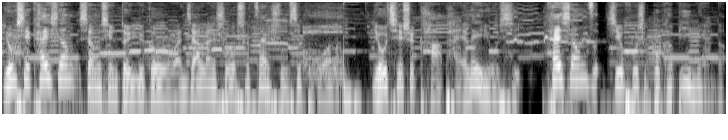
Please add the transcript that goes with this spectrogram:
游戏开箱，相信对于各位玩家来说是再熟悉不过了，尤其是卡牌类游戏，开箱子几乎是不可避免的。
